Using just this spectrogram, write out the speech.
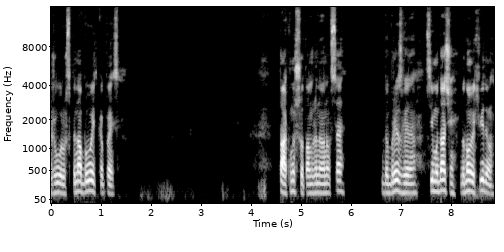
Я говорю, спина болить, капець. Так, ну що, там вже, напевно, все. Добризгує. Всім удачі, до нових відео.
